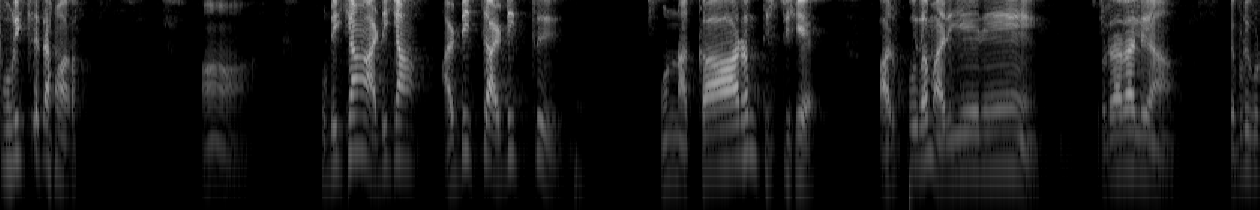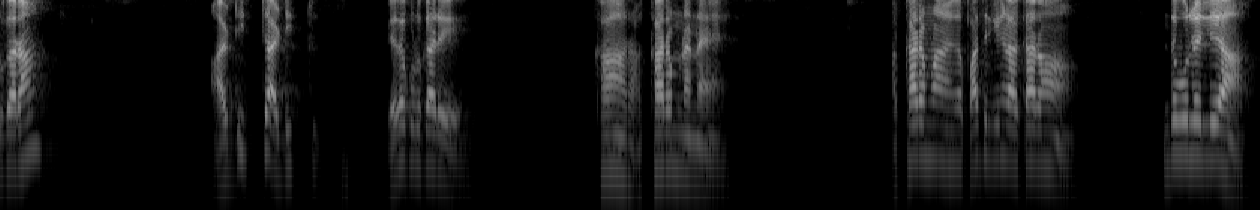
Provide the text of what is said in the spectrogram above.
பிடிக்கத்தான் வரான். ஆ பிடிக்கான் அடிக்கான் அடித்து அடித்து. உன் அக்காரம் திட்டிய அற்புதம் அறியேனே. சொல்கிறாரா இல்லையா? எப்படி கொடுக்காராம்? அடித்து அடித்து. எதை கொடுக்காரு? கார் அக்காரம் நானே அக்காரம்னா எங்கே பார்த்துருக்கீங்களா அக்காரம்? இந்த ஊரில் இல்லையா?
